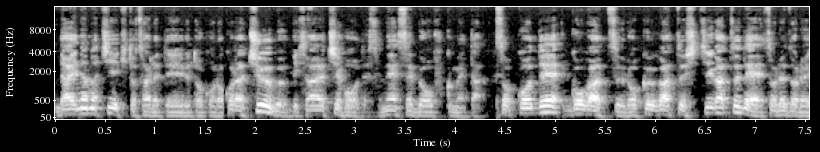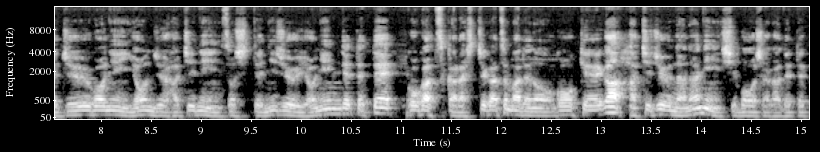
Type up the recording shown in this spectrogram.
第7地域とされているところ、これは中部ビサー地方ですね、セブを含めた。そこで5月、6月、7月でそれぞれ15人、48人、そして24人出てて、5月から7月までの合計が87人死亡者が出て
